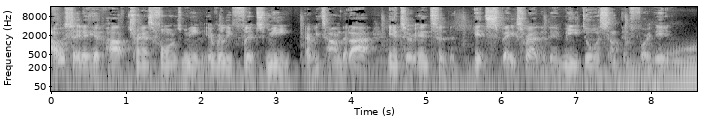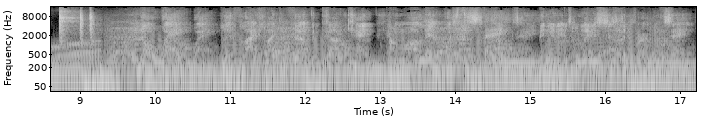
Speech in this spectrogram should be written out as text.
I would say that hip hop transforms me. It really flips me every time that I enter into the it space rather than me doing something for it. No way. Live life like a velvet cupcake. I'm all in. What's the stakes? Been into winning since the purple tape.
